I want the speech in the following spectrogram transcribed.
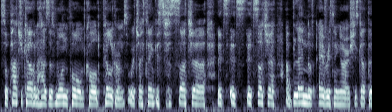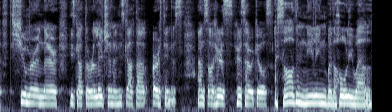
So Patrick Kavanagh has this one poem called Pilgrims, which I think is just such a, it's, it's, it's such a, a blend of everything Irish. He's got the, the humor in there, he's got the religion, and he's got that earthiness. And so here's, here's how it goes. I saw them kneeling by the holy well.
